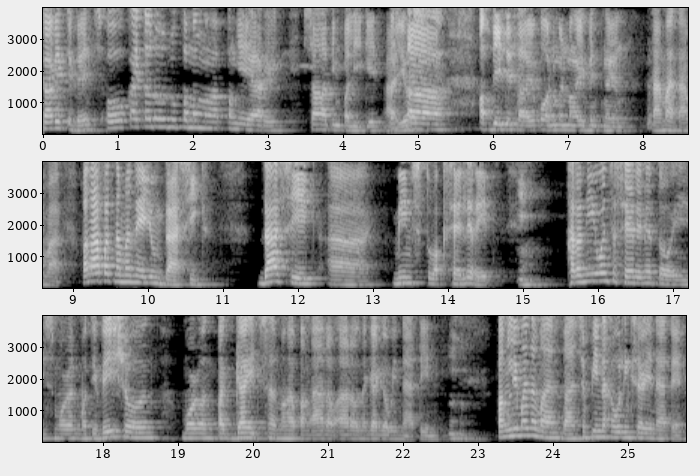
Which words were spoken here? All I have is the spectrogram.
current events o kahit ano, ano pa mga pangyayari sa ating paligid. Basta Ayos. updated tayo kung ano man mga event ngayon. Tama, tama. Pangapat naman ay yung DASIG. DASIG uh, means to accelerate. Mm-hmm. Karaniwan sa serye nito is more on motivation, more on pag-guide sa mga pang-araw-araw na gagawin natin. Mm-hmm. Panglima naman, Vance, yung pinakahuling serye natin.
